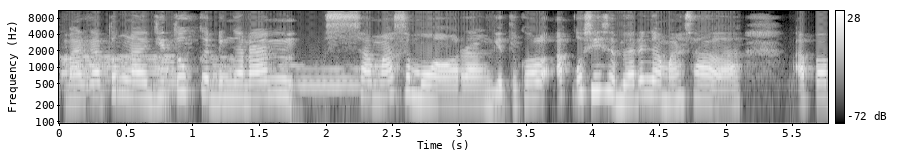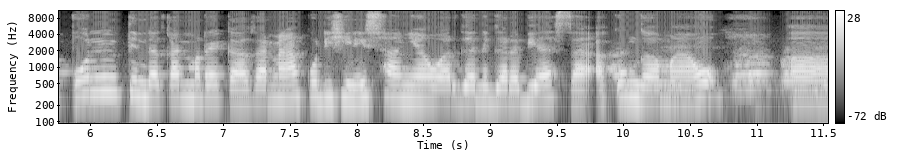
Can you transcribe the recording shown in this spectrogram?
Mereka tuh ngaji tuh kedengeran sama semua orang gitu. Kalau aku sih sebenarnya nggak masalah apa pun tindakan mereka karena aku di sini hanya warga negara biasa. Aku nggak mau uh,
